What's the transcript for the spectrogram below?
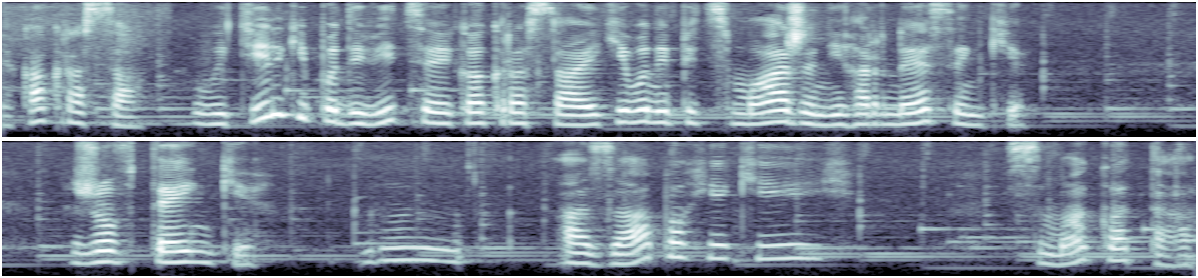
Яка краса. Ви тільки подивіться, яка краса, які вони підсмажені, гарнесенькі, жовтенькі. А запах який смакота.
